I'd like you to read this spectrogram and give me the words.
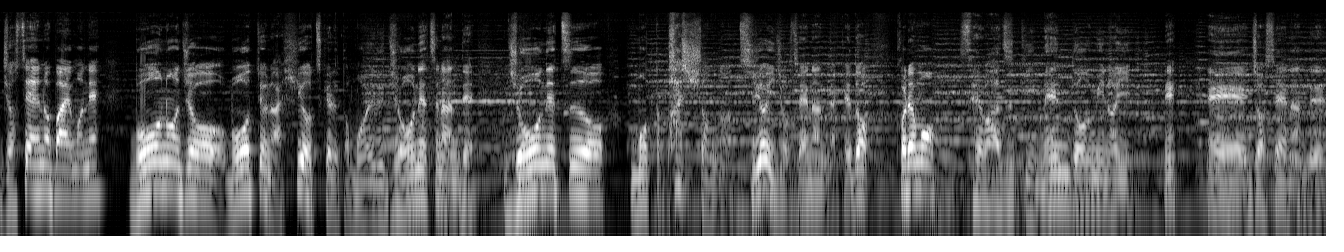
女性の場合もね棒の女王棒というのは火をつけると燃える情熱なんで情熱を持ったパッションの強い女性なんだけどこれも世話好き面倒見のいい、ねえー、女性なんで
